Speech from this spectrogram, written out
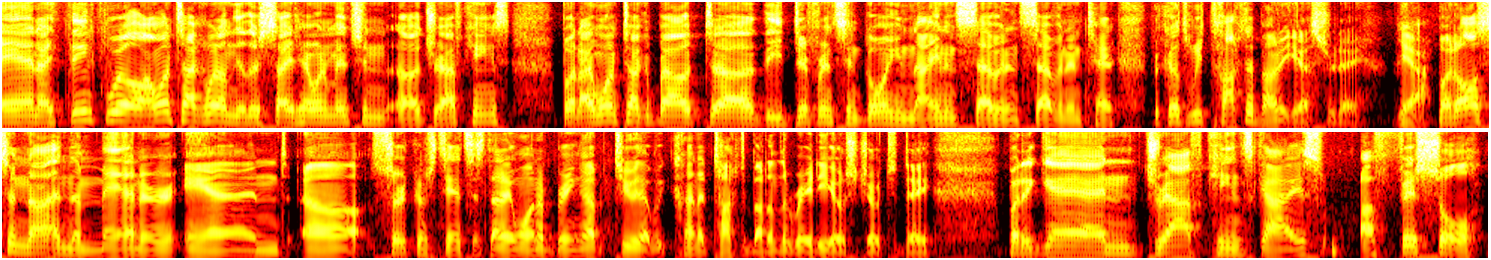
and I think, we'll, I want to talk about on the other side here. I want to mention uh, DraftKings, but I want to talk about uh, the difference in going nine and seven and seven and ten because we talked about it yesterday. Yeah. but also not in the manner and uh, circumstances that I want to bring up too that we kind of talked about on the radio show today. But again, DraftKings guys, official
